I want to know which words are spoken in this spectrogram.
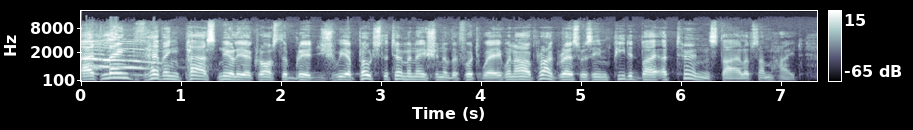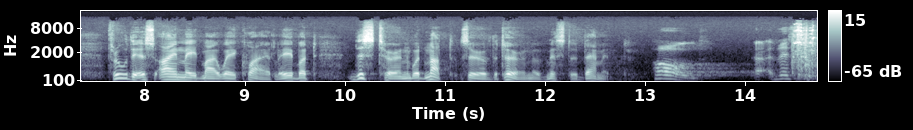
At length, having passed nearly across the bridge, we approached the termination of the footway when our progress was impeded by a turnstile of some height. Through this, I made my way quietly, but this turn would not serve the turn of Mr. Dammit. Hold. Uh, this.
